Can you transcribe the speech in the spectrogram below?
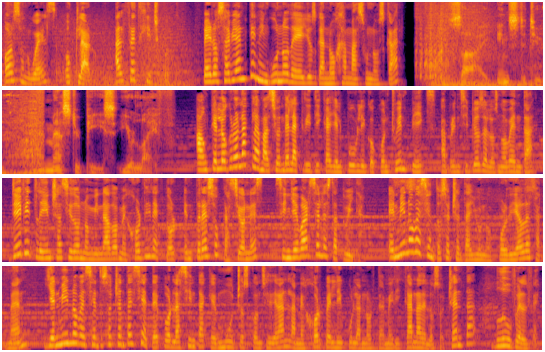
Orson Welles o, claro, Alfred Hitchcock. Pero ¿sabían que ninguno de ellos ganó jamás un Oscar? Institute. Masterpiece Your Life. Aunque logró la aclamación de la crítica y el público con Twin Peaks a principios de los 90, David Lynch ha sido nominado a Mejor Director en tres ocasiones sin llevarse la estatuilla. En 1981 por The Elephant Man y en 1987 por la cinta que muchos consideran la mejor película norteamericana de los 80, Blue Velvet.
